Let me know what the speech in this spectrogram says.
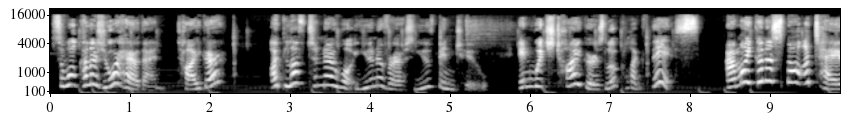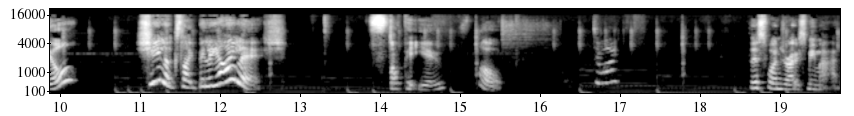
So what colour's your hair then? Tiger? I'd love to know what universe you've been to in which tigers look like this. Am I gonna spot a tail? She looks like Billie Eilish. Stop it, you. Stop. Do I? This one drives me mad.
